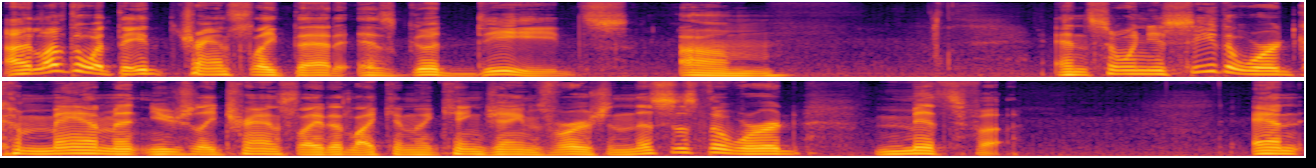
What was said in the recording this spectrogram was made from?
I love the what they translate that as good deeds. Um, and so when you see the word commandment usually translated like in the King James Version, this is the word mitzvah. And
